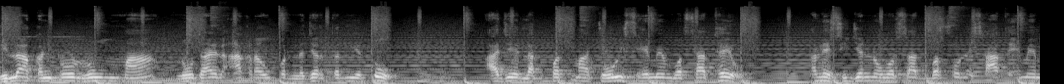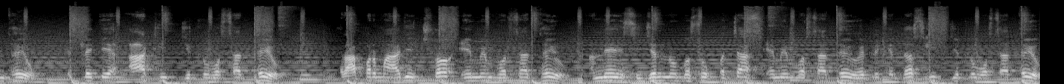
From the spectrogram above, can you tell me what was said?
જિલ્લા કંટ્રોલ રૂમમાં નોંધાયેલ આંકડા ઉપર નજર કરીએ તો આજે લખપતમાં ચોવીસ એમએમ વરસાદ થયો અને સિઝનનો વરસાદ બસો ને સાત એમએમ થયો. એટલે કે આઠ ઇંચ જેટલો વરસાદ થયો. રાપરમાં આજે છ એમએમ વરસાદ થયો અને સિઝનનો બસો પચાસ એમએમ વરસાદ થયો. એટલે કે દસ ઇંચ જેટલો વરસાદ થયો.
